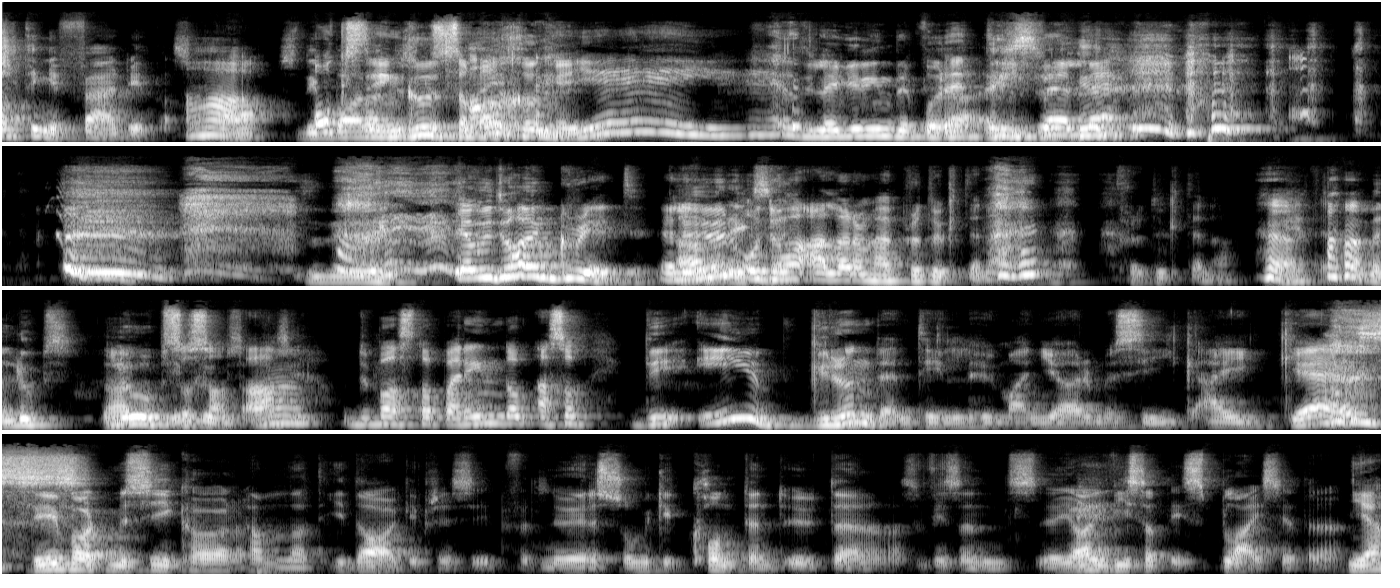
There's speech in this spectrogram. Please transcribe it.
allting är färdigt. Alltså. Aha. Så det är Och bara en guzz som bara sjunger yay! Du lägger in det på Ja, rätt tillfälle. Ja men du har en grid, eller Ja, hur? Och du har alla de här produkterna. Produkterna? Ja, men loops. Loops och sånt. Ja. Du bara stoppar in dem. Alltså, det är ju grunden till hur man gör musik, I guess. Det är vart musik har hamnat idag i princip. För att nu är det så mycket content ute. Alltså, det finns en, jag har visat dig, Splice heter det. Ja,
